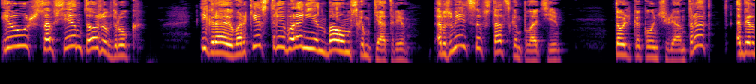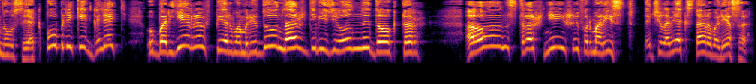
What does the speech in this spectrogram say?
И уж совсем тоже вдруг. Играю в оркестре в Ораниенбаумском театре. Разумеется, в статском платье. Только кончили антракт, обернулся я к публике, глядь, у барьера в первом ряду наш дивизионный доктор. А он страшнейший формалист, человек старого леса.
